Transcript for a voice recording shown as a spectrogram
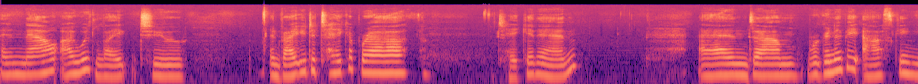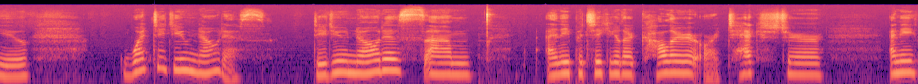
And now I would like to invite you to take a breath, take it in, and um, we're going to be asking you what did you notice? Did you notice um, any particular color or texture? Any,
